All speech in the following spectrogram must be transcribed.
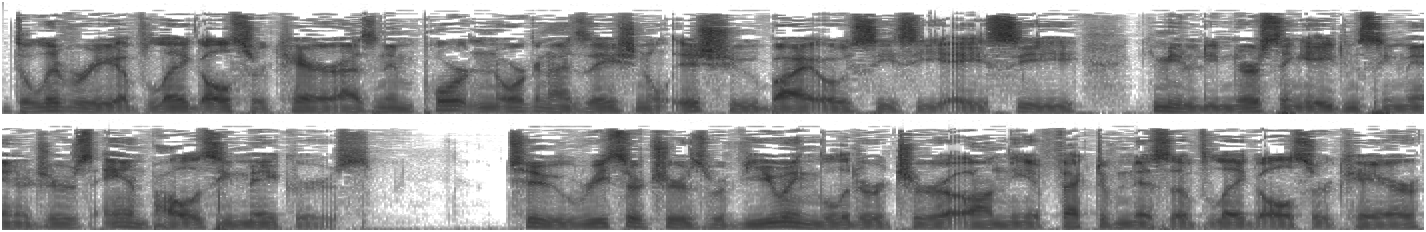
delivery of leg ulcer care as an important organizational issue by OCCAC, community nursing agency managers, and policy makers. 2. Researchers reviewing the literature on the effectiveness of leg ulcer care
